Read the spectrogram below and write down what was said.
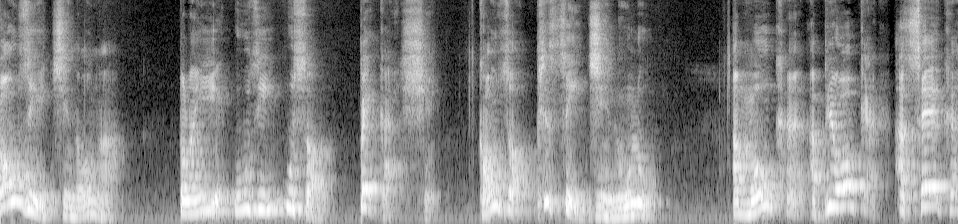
ကောင်းစီခြင်းတော့ငါတော်လိုင်းရဲ့ဦးစီးဥဆောင်ပက်ကင်ရှင်ကောင်းဆောင်ဖြစ်စေခြင်းလို့လို့အမုန်းခံအပြောခံအဆဲခံ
